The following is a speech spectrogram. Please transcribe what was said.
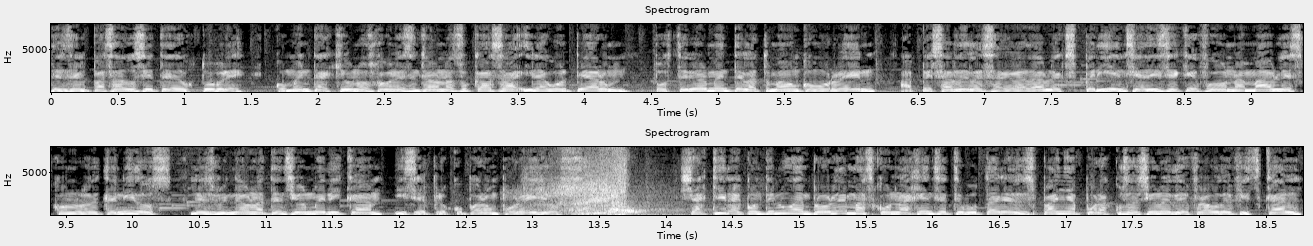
desde el pasado 7 de octubre. Comenta que unos jóvenes entraron a su casa y la golpearon. Posteriormente la tomaron como rehén. A pesar de la desagradable experiencia, dice que fueron amables con los retenidos, les brindaron atención médica y se preocuparon por ellos. Shakira continúa en problemas con la Agencia Tributaria de España por acusaciones de fraude fiscal.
